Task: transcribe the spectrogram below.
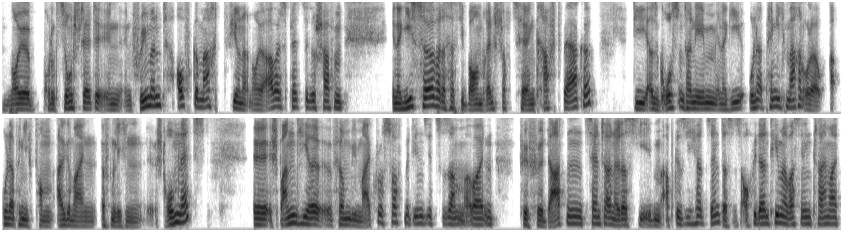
neue Produktionsstätte in, in Fremont aufgemacht, 400 neue Arbeitsplätze geschaffen. Energieserver, das heißt, die bauen Brennstoffzellen Kraftwerke, die also Großunternehmen energieunabhängig machen oder unabhängig vom allgemeinen öffentlichen Stromnetz. Äh, spannend hier äh, Firmen wie Microsoft, mit denen sie zusammenarbeiten, für, für Datencenter, ne, dass die eben abgesichert sind. Das ist auch wieder ein Thema, was in den Climate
